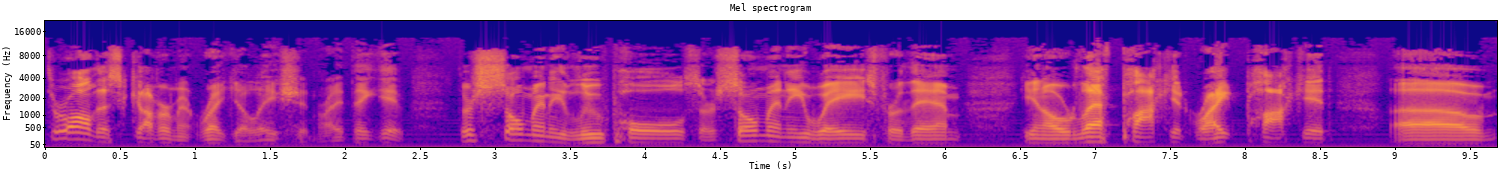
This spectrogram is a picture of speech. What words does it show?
through all this government regulation, right? They give there's so many loopholes. There's so many ways for them, you know, left pocket, right pocket. Um,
